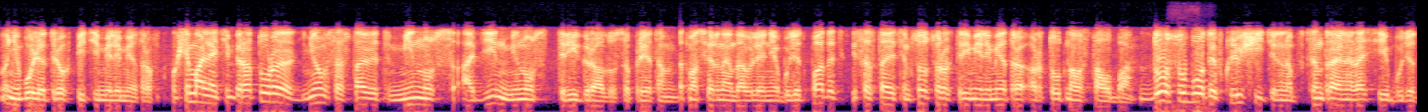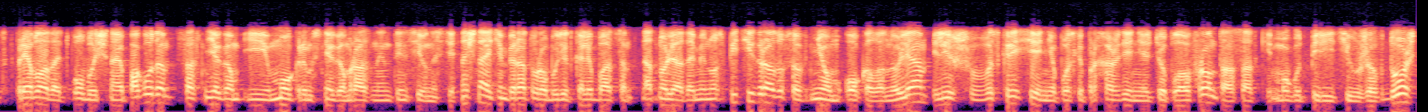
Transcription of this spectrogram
ну, не более 3-5 миллиметров. Максимальная температура днем составит минус 1, минус 3 градуса. При этом атмосферное давление будет падать и со составит 743 миллиметра ртутного столба. До субботы включительно в центральной России будет преобладать облачная погода со снегом и мокрым снегом разной интенсивности. Ночная температура будет колебаться от 0 до минус 5 градусов, днем около нуля. Лишь в воскресенье после прохождения теплого фронта осадки могут перейти уже в дождь,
